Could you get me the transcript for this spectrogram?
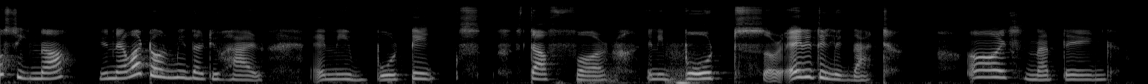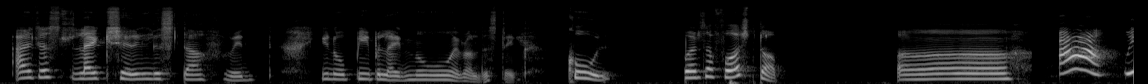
Oh, Sina, you never told me that you had any boating stuff or any boats or anything like that. Oh, it's nothing. I just like sharing this stuff with, you know, people I know and all this thing. Cool. Where's the first stop? Uh. Ah! We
